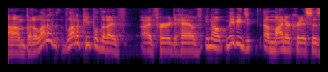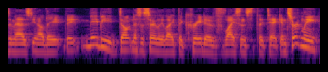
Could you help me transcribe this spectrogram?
um, but a lot of a lot of people that I've I've heard have you know maybe a minor criticism as you know they they maybe don't necessarily like the creative license that they take and certainly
